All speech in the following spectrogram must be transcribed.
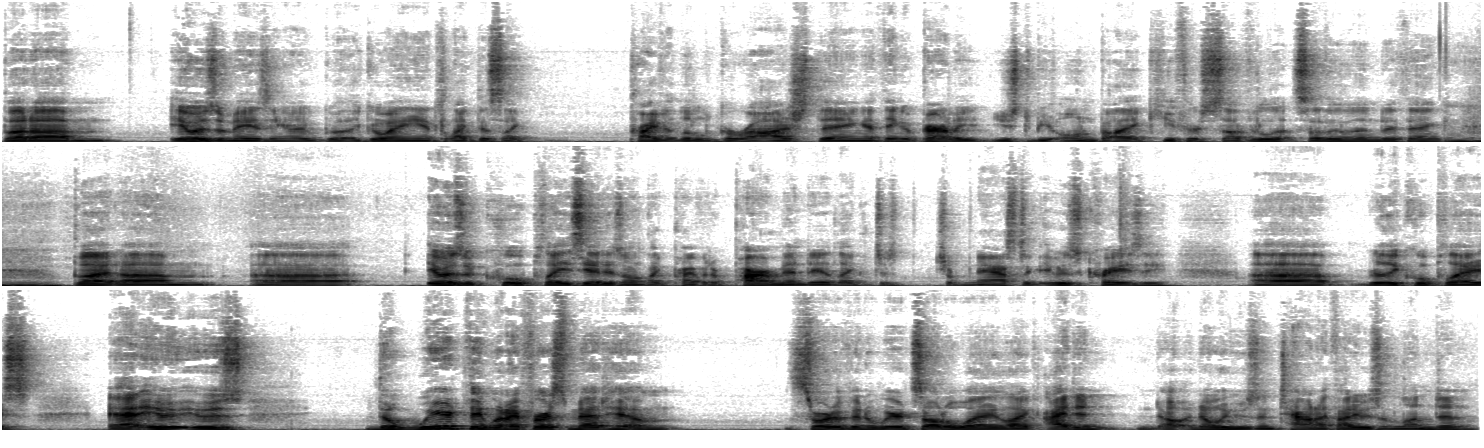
but um, it was amazing. I go- going into like this like private little garage thing. I think apparently it used to be owned by Kiefer Sutherland, I think. But um, uh, it was a cool place. He had his own like private apartment. They had like just gymnastic. It was crazy. Uh, really cool place. And it, it was the weird thing when I first met him sort of in a weird subtle way like i didn't know, he was in town. I thought he was in london.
